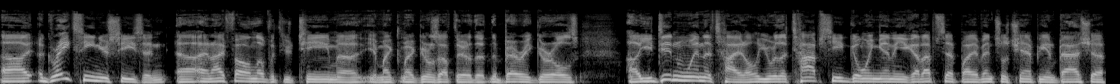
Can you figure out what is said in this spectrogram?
Uh, a great senior season, uh, and I fell in love with your team. Uh, my, my girls out there, the, the Berry girls. Uh, you didn't win the title. You were the top seed going in, and you got upset by eventual champion Basha.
